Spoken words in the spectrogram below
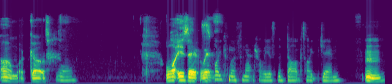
Oh my god. Yeah. What is it with. Spikemuth naturally is the dark type gem. Mm.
